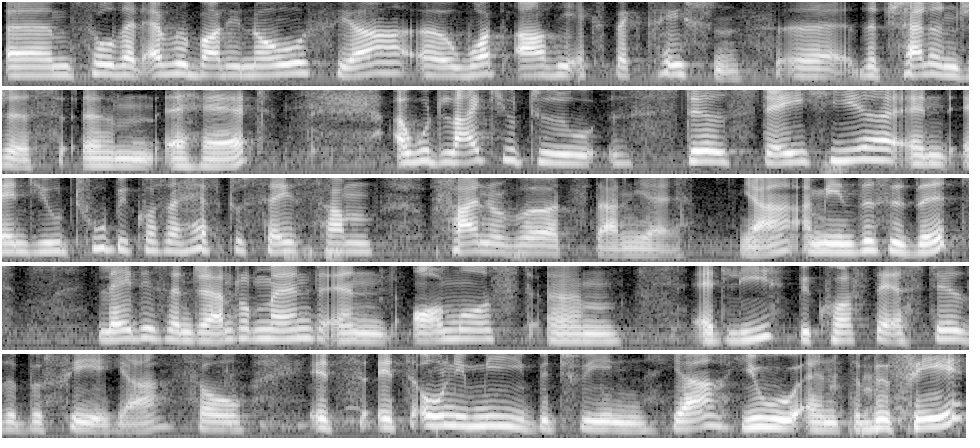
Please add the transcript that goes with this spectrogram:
Um, so that everybody knows, yeah, uh, what are the expectations, uh, the challenges um, ahead. I would like you to still stay here and, and you too, because I have to say some final words, Daniel. Yeah, I mean, this is it ladies and gentlemen, and almost um, at least because there's still the buffet, yeah? So it's, it's only me between, yeah, you and the buffet,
